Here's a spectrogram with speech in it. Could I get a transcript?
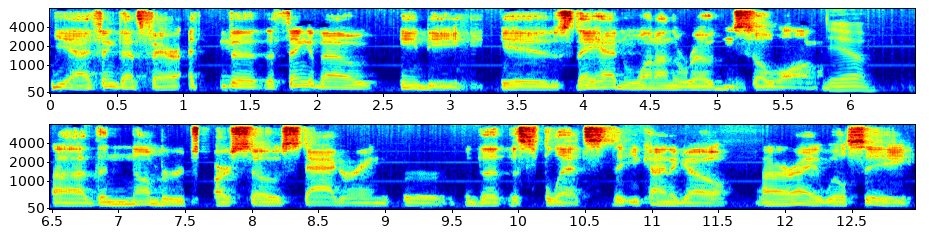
Yeah, I think that's fair. I think the the thing about Indy is they hadn't won on the road in so long. Yeah, Uh, the numbers are so staggering for the the splits that you kind of go, all right, we'll see.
